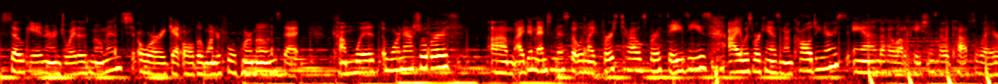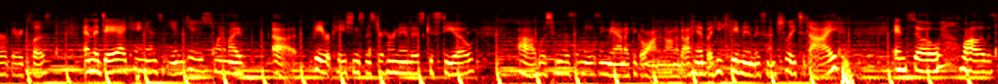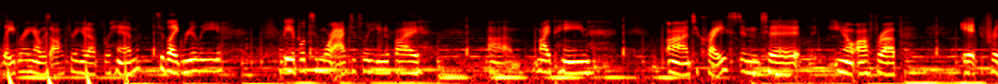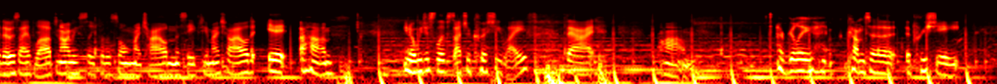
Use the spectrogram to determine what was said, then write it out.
soak in or enjoy those moments or get all the wonderful hormones that come with a more natural birth. Um, I didn't mention this, but with my first child's birth daisies, I was working as an oncology nurse, and I had a lot of patients that would pass away or very close. And the day I came in to be induced, one of my uh, favorite patients, Mr. Hernandez Castillo, uh, was who's this amazing man. I could go on and on about him, but he came in essentially to die. And so while I was laboring, I was offering it up for him to like really be able to more actively unify um, my pain uh, to Christ and to, you know, offer up it for those I've loved and obviously for the soul of my child and the safety of my child. It, um, you know, we just live such a cushy life that um, I really come to appreciate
